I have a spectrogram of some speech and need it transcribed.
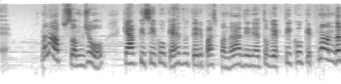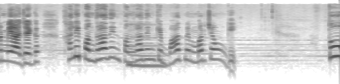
है। मतलब आप समझो कि आप किसी को कह दो तेरे पास पंद्रह दिन है तो व्यक्ति को कितना अंदर में आ जाएगा? खाली पंद्रह दिन पंद्रह दिन के बाद मैं मर जाऊँगी। तो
